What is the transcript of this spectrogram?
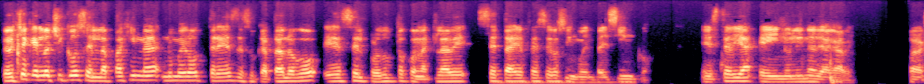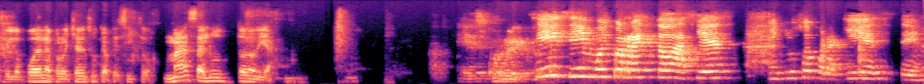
Pero chequenlo chicos, en la página número 3 de su catálogo es el producto con la clave ZF055, stevia e inulina de agave, para que lo puedan aprovechar en su cafecito. Más salud todavía. Es correcto. Sí, sí, muy correcto, así es. Incluso por aquí, este,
